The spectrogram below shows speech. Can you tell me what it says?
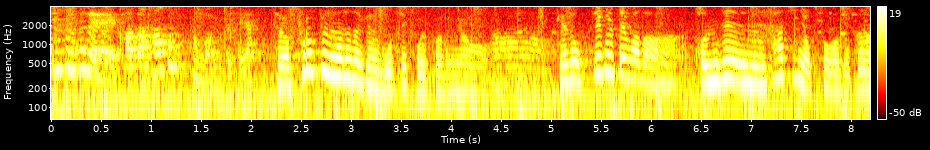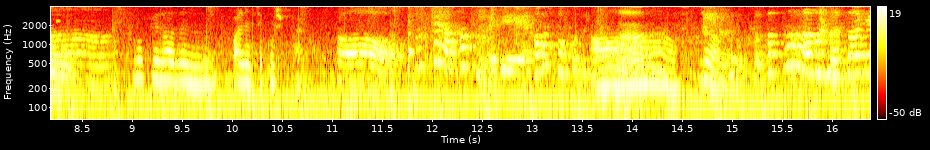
수술 후에 가장 하고 싶은 거 있으세요? 제가 프로필 사진을 계속 못 찍고 있거든요. 아, 계속 찍을 때마다 번지는 사진이 없어가지고 아, 프로필 사진 빨리 찍고 싶어요. 저 수채화 타투 되게 하고 싶었거든요. 아 수채가요? 저 타투 하나만 싸게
